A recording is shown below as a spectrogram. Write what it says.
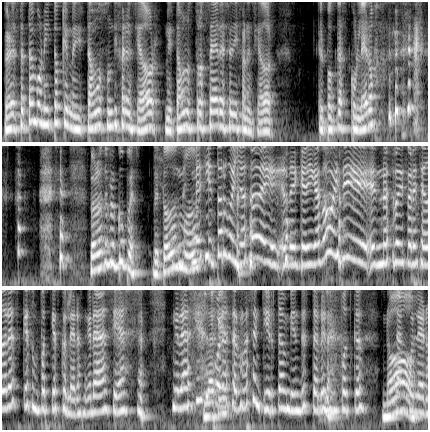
Pero está tan bonito que necesitamos un diferenciador. Necesitamos nosotros ser ese diferenciador. El podcast culero. Pero no te preocupes. De todos Me, modos. me siento orgullosa de, de que digas, uy, sí, nuestro diferenciador es que es un podcast colero. Gracias. Gracias La por gente- hacerme sentir tan bien de estar en un podcast No. tan culero.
